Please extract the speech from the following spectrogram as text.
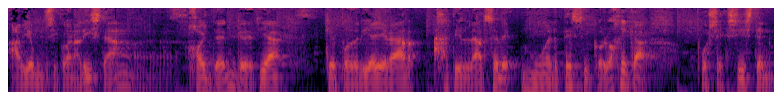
había un psicoanalista, Heuten, que decía que podría llegar a tildarse de muerte psicológica, pues existen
